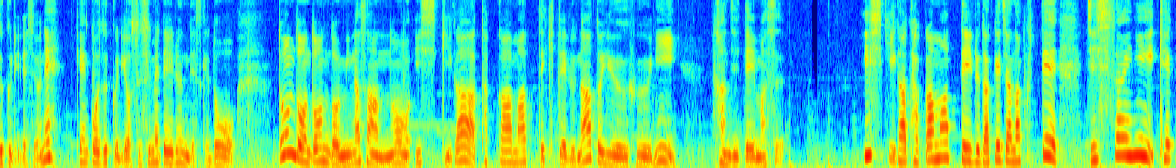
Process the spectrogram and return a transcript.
づくりですよね健康づくりを進めているんですけどどんどんどんどん皆さんの意識が高まってきてるなというふうに感じています。意識が高まっているだけじゃなくて実際に結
